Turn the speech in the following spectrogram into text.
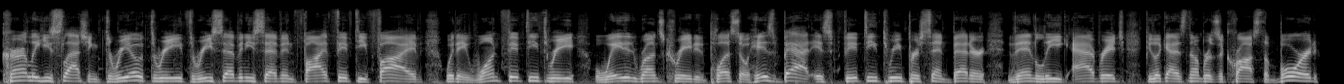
currently he's slashing 303, 377, 555 with a 153 weighted runs created plus. So his bat is 53% better than league average. If you look at his numbers across the board,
